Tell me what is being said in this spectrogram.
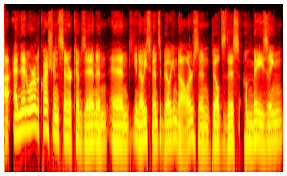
Uh, and then World Equestrian Center comes in and, and, you know, he spends a billion dollars and builds this amazing,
